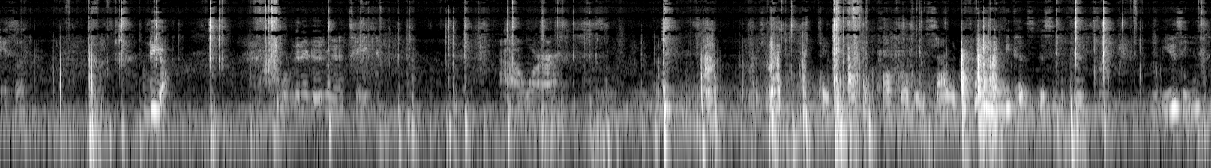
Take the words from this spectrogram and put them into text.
queso, deal what we're gonna do is we're gonna take our take the plastic off of the sour cream because this is the first time I'm using it.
